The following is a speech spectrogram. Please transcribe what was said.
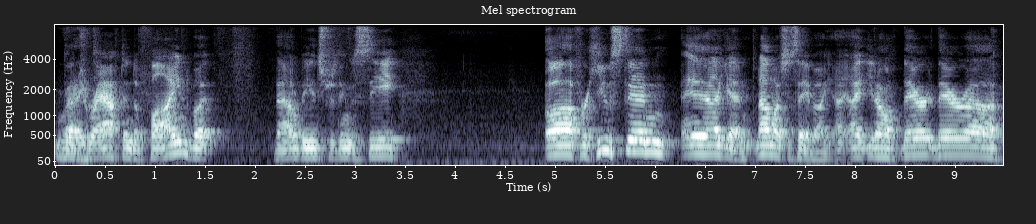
Right. draft and to find, but that'll be interesting to see. Uh, for Houston, eh, again, not much to say about. it. I, I you know, they're they're uh,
